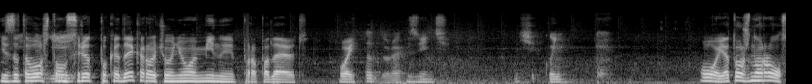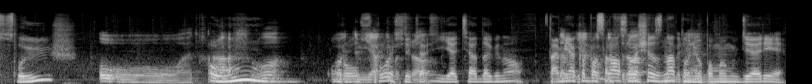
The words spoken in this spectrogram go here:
Из-за того, что он срет ПКД, короче, у него мины пропадают. Ой, извините. Вообще конь. О, я тоже наролся, слышь? О, это хорошо. Роллс-Ройс, я, я тебя догнал. Там, Там Як Як обосрался обосрался, вообще знатно, у него, по-моему, диарея.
